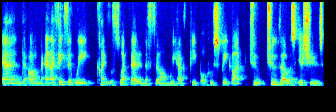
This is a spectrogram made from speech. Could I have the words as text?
And um, and I think that we kind of reflect that in the film. We have people who speak on to to those issues.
